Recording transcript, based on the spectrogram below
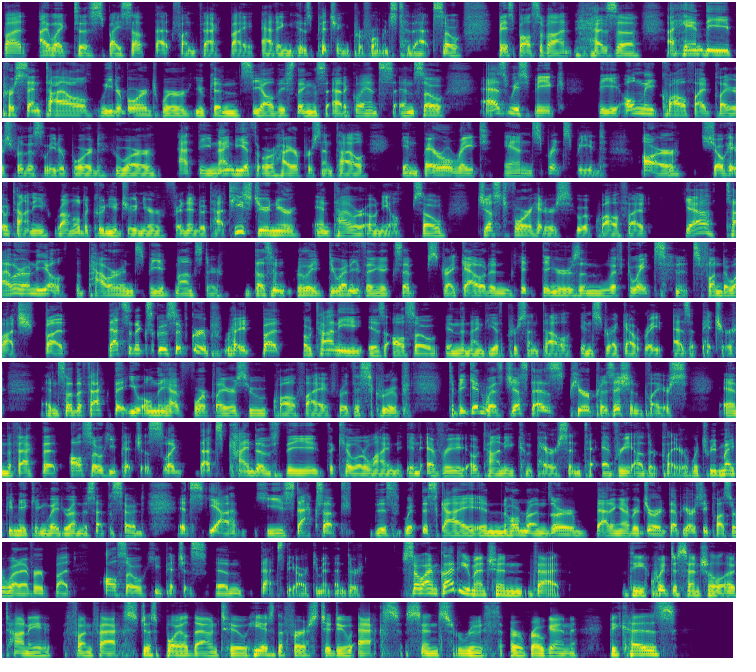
But I like to spice up that fun fact by adding his pitching performance to that. So Baseball Savant has a, a handy percentile leaderboard where you can see all these things at a glance. And so as we speak, the only qualified players for this leaderboard who are at the 90th or higher percentile in barrel rate and sprint speed are Shohei Ohtani, Ronald Acuna Jr., Fernando Tatis Jr., and Tyler O'Neill. So just four hitters who have qualified. Yeah, Tyler O'Neill, the power and speed monster. Doesn't really do anything except strike out and hit dingers and lift weights. It's fun to watch. But that's an exclusive group, right? But Ohtani is also in the 90th percentile in strikeout rate as a pitcher. And so the fact that you only have four players who qualify for this group to begin with, just as pure position players, and the fact that also he pitches, like that's kind of the the killer line in every Ohtani comparison to every other player, which we might be making later on this episode. It's yeah, he stacks up this with this guy in home runs or batting average or WRC plus or whatever, but also he pitches, and that's the argument ender. So I'm glad you mentioned that the quintessential Ohtani fun facts just boiled down to he is the first to do X since Ruth or Rogan because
